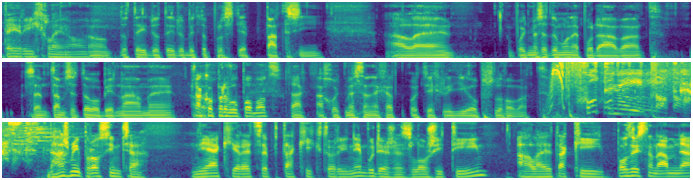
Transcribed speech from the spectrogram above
Tej rýchle, no. no do té do tej doby to prostě patří, ale pojďme se tomu nepodávat, sem tam si to objednáme. Jako prvou pomoc? Tak a choďme se nechat od těch lidí obsluhovat. Chutný podcast. Dáš mi prosím ťa nejaký recept taký, ktorý nebude že zložitý, ale taký, pozri sa na mňa,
